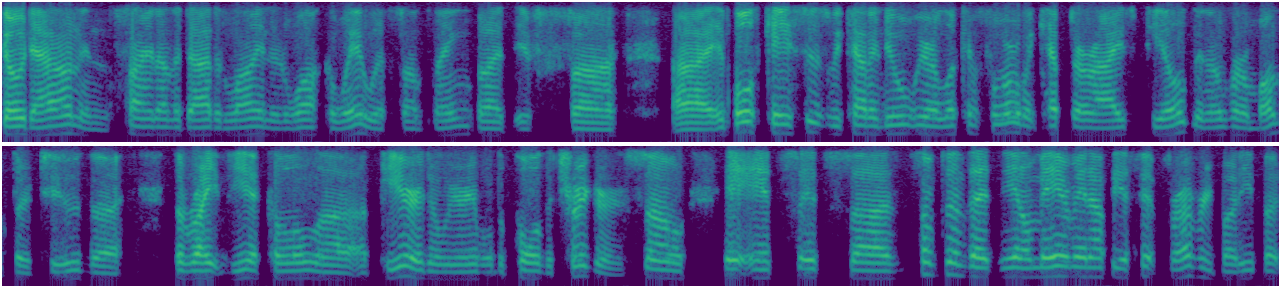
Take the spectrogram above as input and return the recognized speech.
go down and sign on the dotted line and walk away with something. But if uh, uh, in both cases we kind of knew what we were looking for, we kept our eyes peeled, and over a month or two, the the right vehicle uh, appeared, and we were able to pull the trigger. So it, it's it's uh, something that you know may or may not be a fit for everybody, but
